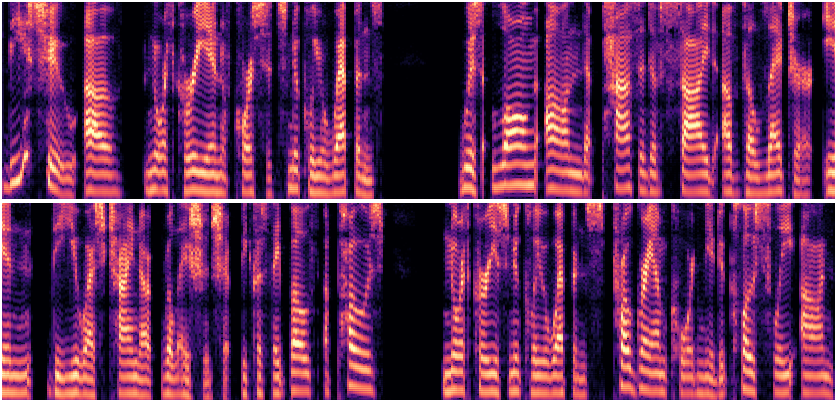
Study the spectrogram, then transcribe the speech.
the issue of North Korea and, of course, its nuclear weapons was long on the positive side of the ledger in the US China relationship because they both opposed North Korea's nuclear weapons program, coordinated closely on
